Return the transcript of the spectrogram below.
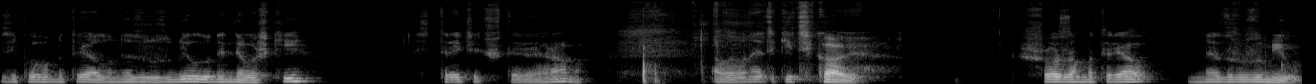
з якого матеріалу не зрозуміло, вони не важкі. Десь 3 чи 4 грама. Але вони такі цікаві. Що за матеріал, не зрозуміло.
